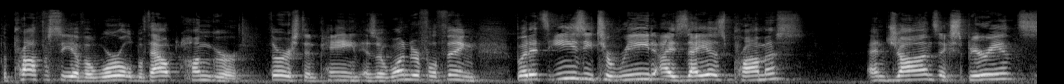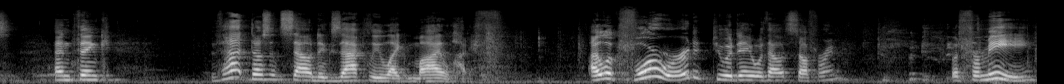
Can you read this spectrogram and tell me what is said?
The prophecy of a world without hunger, thirst, and pain is a wonderful thing, but it's easy to read Isaiah's promise and John's experience and think, that doesn't sound exactly like my life. I look forward to a day without suffering. But for me,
